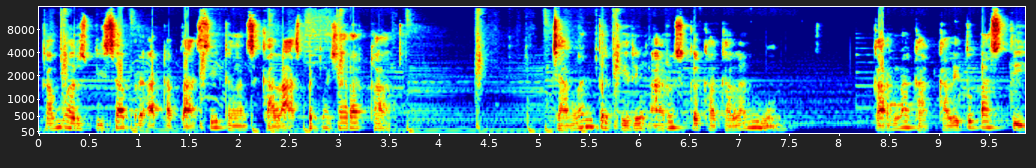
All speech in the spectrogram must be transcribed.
Kamu harus bisa beradaptasi dengan segala aspek masyarakat. Jangan tergiring arus kegagalanmu, karena gagal itu pasti.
